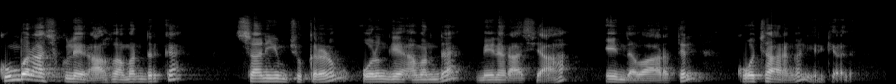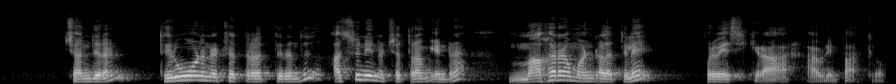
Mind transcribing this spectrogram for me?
கும்பராசிக்குள்ளே ராகு அமர்ந்திருக்க சனியும் சுக்கிரனும் ஒருங்கே அமர்ந்த மீனராசியாக இந்த வாரத்தில் கோச்சாரங்கள் இருக்கிறது. சந்திரன் திருவோண நட்சத்திரத்திலிருந்து அஸ்வினி நட்சத்திரம் என்ற மகர மண்டலத்திலே பிரவேசிக்கிறார் அப்படின்னு பார்க்கிறோம்.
